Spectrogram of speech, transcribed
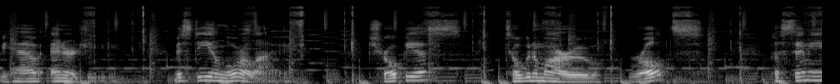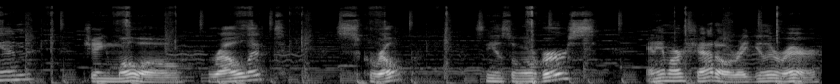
we have Energy, Misty and Lorelei, Tropius, Togedemaru, Ralts, Passimian, Jangmo-o, Rowlet, Skrelp, Sneasel Reverse, and a Marshadow regular rare.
